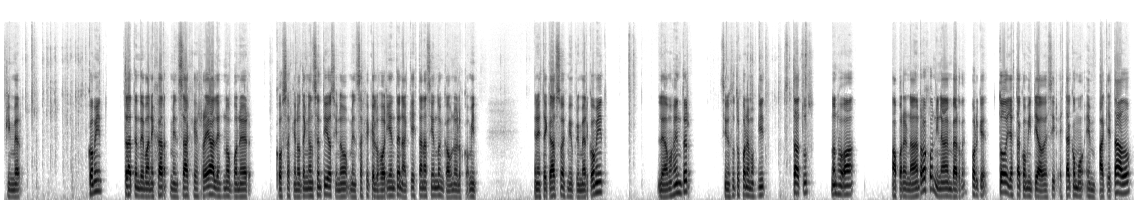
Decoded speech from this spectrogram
primer commit, traten de manejar mensajes reales, no poner cosas que no tengan sentido, sino mensajes que los orienten a qué están haciendo en cada uno de los commits. En este caso es mi primer commit, le damos enter, si nosotros ponemos git status, no nos va a poner nada en rojo ni nada en verde, porque todo ya está comiteado, es decir, está como empaquetado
